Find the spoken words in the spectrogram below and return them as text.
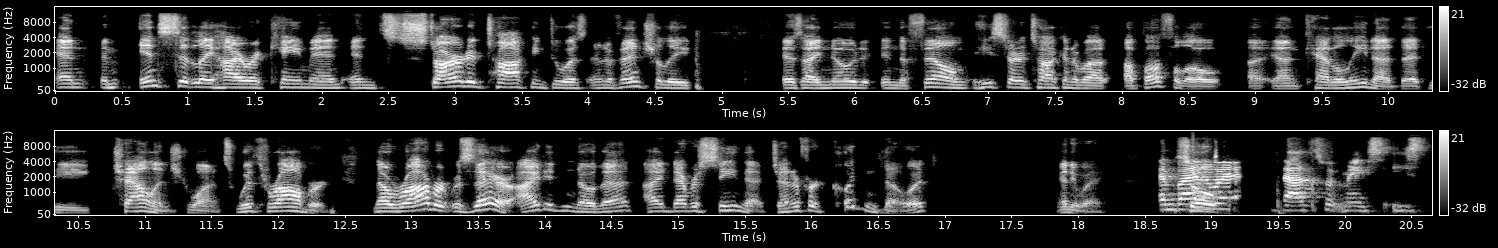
and um, instantly hira came in and started talking to us and eventually as I noted in the film, he started talking about a buffalo uh, on Catalina that he challenged once with Robert. Now, Robert was there. I didn't know that. I'd never seen that. Jennifer couldn't know it. Anyway. And by So- the way, that's what makes he's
